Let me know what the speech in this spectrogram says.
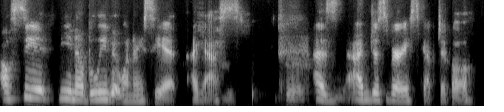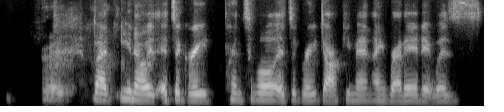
I'll see it, you know, believe it when I see it, I guess. Sure. As I'm just very skeptical. Right. But you know, it, it's a great principle. It's a great document. I read it. It was,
